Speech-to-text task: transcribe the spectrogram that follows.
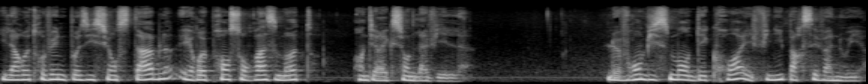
il a retrouvé une position stable et reprend son rasemote en direction de la ville. Le vrombissement décroît et finit par s'évanouir.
